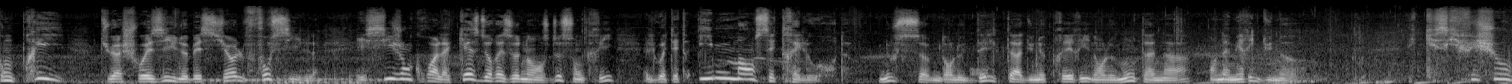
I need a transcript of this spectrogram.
Compris. Tu as choisi une bestiole fossile. Et si j'en crois la caisse de résonance de son cri, elle doit être immense et très lourde. Nous sommes dans le delta d'une prairie dans le Montana, en Amérique du Nord. Et qu'est-ce qui fait chaud?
